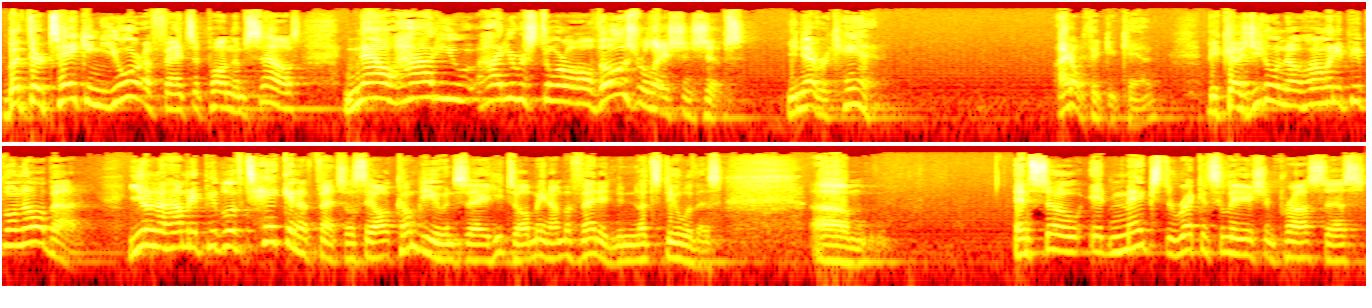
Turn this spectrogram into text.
but they're taking your offense upon themselves. Now, how do you, how do you restore all those relationships? You never can. I don't think you can, because you don't know how many people know about it. You don't know how many people have taken offense. They'll say, I'll come to you and say, He told me, and I'm offended, and let's deal with this. Um, and so it makes the reconciliation process,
